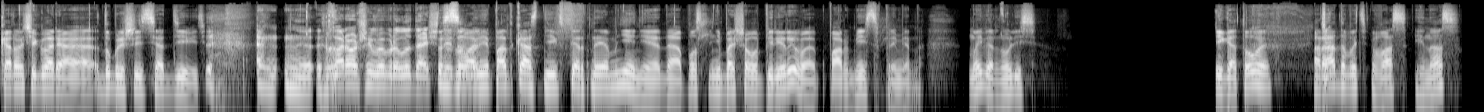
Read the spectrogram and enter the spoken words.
Короче говоря, дубль 69. Хороший выбрал удачный С вами подкаст «Неэкспертное мнение». Да, после небольшого перерыва, пару месяцев примерно, мы вернулись и готовы радовать вас и нас.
